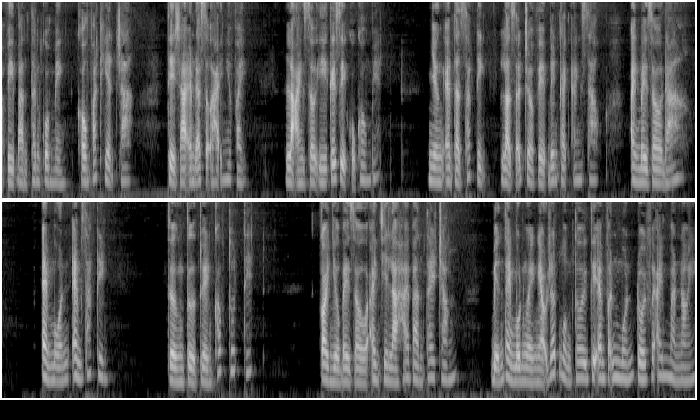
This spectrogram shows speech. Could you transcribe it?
vì bản thân của mình không phát hiện ra. Thì ra em đã sợ hãi như vậy. Là anh sơ ý cái gì cũng không biết. Nhưng em thật xác định là sẽ trở về bên cạnh anh sao? Anh bây giờ đã... Em muốn em xác định. Thường tử tuyền khóc thút thít. Coi như bây giờ anh chỉ là hai bàn tay trắng. Biến thành một người nghèo rất mồm tơi thì em vẫn muốn đối với anh mà nói.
